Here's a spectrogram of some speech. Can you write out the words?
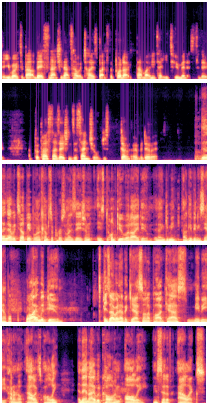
that you wrote about this and actually that's how it ties back to the product that might only take you two minutes to do but personalization is essential just don't overdo it the thing I would tell people when it comes to personalization is don't do what I do. And give me, I'll give you an example. What I would do is I would have a guest on a podcast, maybe I don't know, Alex Olley, and then I would call him Olley instead of Alex.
